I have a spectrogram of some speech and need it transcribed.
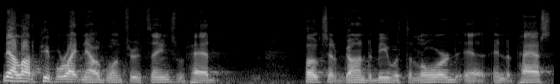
Now, a lot of people right now are going through things. We've had folks that have gone to be with the Lord uh, in the past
